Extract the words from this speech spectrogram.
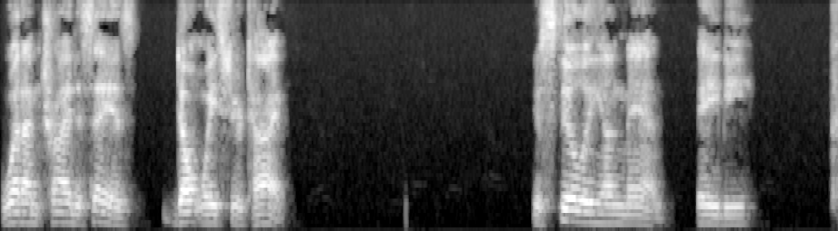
what I'm trying to say is don't waste your time. You're still a young man, baby.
